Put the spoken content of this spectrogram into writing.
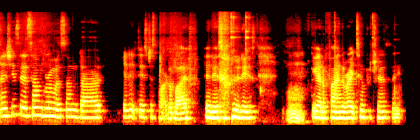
And she said some grew and some died. It, it it's just part of life. It is what it is. Mm. You gotta find the right temperature, I think.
